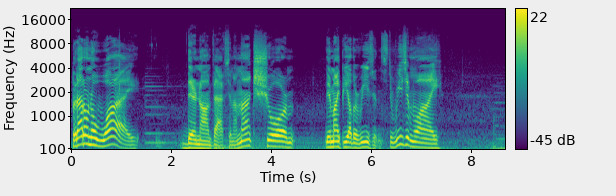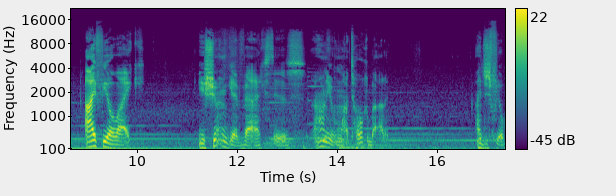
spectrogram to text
But I don't know why they're non-vaccinated. I'm not sure. There might be other reasons. The reason why I feel like you shouldn't get vaxxed is I don't even want to talk about it. I just feel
